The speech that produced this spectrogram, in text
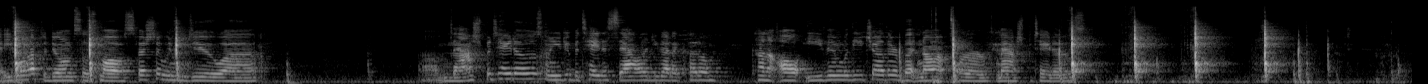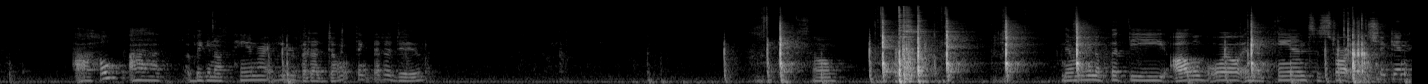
Yeah, you don't to do them so small, especially when you do uh, um, mashed potatoes. When you do potato salad, you gotta cut them kind of all even with each other, but not for mashed potatoes. I hope I have a big enough pan right here, but I don't think that I do. So, then we're gonna put the olive oil in the pan to start the chicken,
